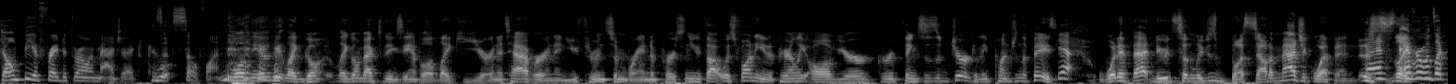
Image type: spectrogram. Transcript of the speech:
don't be afraid to throw in magic because Well- it's so fun. well, and the other thing, like going like going back to the example of like you're in a tavern and you threw in some random person you thought was funny, and apparently all of your group thinks is a jerk and they punch in the face. Yeah. What if that dude suddenly just busts out a magic weapon? It's and like, everyone's like,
